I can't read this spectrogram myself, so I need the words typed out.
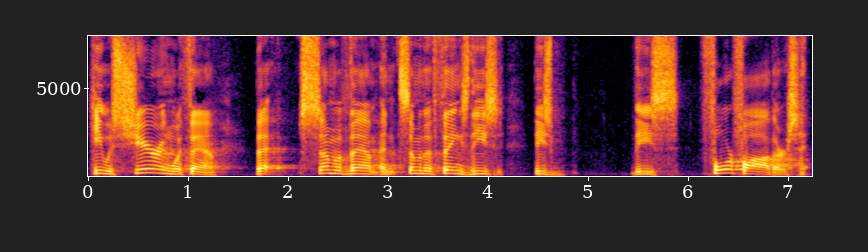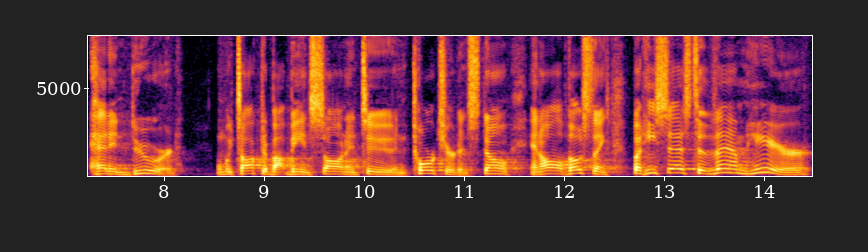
He was sharing with them that some of them and some of the things these, these, these forefathers had endured when we talked about being sawn in two and tortured and stoned and all those things. But he says to them here,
